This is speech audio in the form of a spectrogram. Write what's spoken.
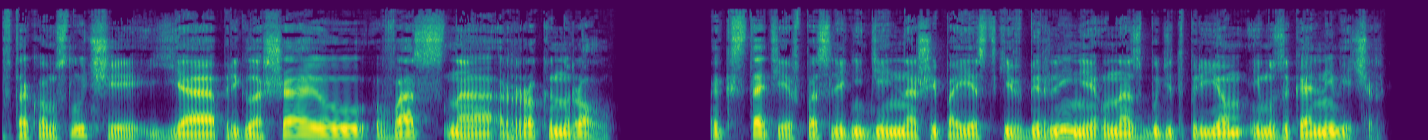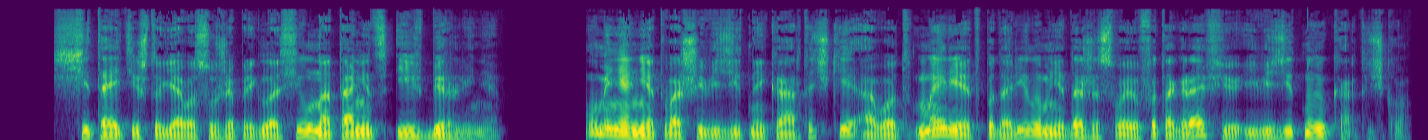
В таком случае я приглашаю вас на рок-н-ролл. Кстати, в последний день нашей поездки в Берлине у нас будет прием и музыкальный вечер. Считайте, что я вас уже пригласил на танец и в Берлине. У меня нет вашей визитной карточки, а вот Мэриет подарила мне даже свою фотографию и визитную карточку.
